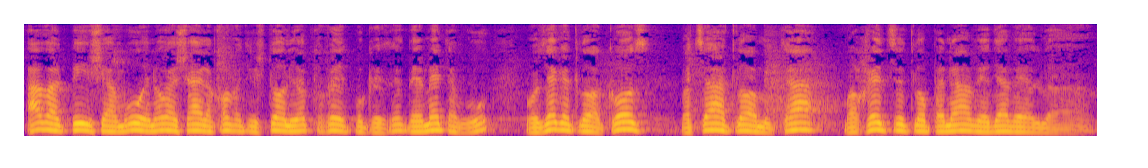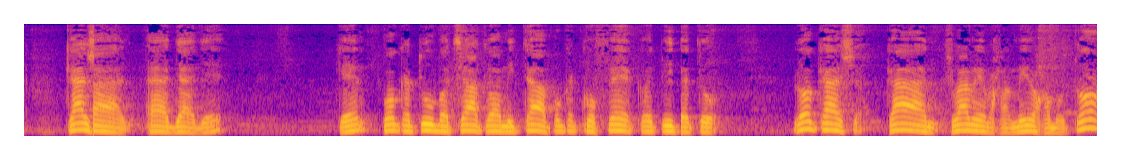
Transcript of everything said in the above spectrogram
אף על פי שאמרו אינו רשאי לקוף את אשתו להיות כוחלת פוקסת, באמת אמרו מוזגת לו הכוס, מצעת לו המיטה, מרחצת לו פניו וידיו ורגליו. קשן הדדה, כן? פה כתוב מצעת לו המיטה, פה כופה את מיטתו. לא קשה, כאן שמע מן החמים וחמותו,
